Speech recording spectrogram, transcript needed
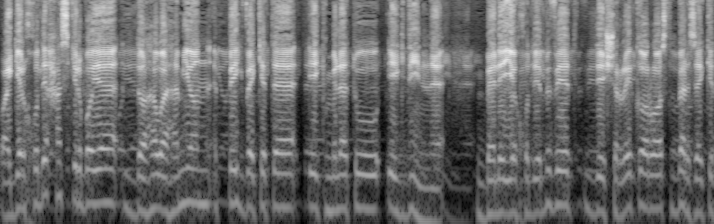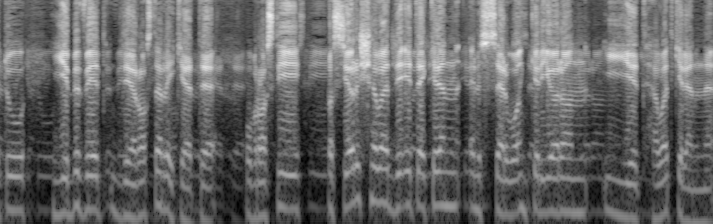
و اگر خود حس کر باید دا هوا همیان پیگ بله یه خود بوید دی شرک راست برزکتو یه بوید دی راست ریکت. و براستی بسیار شود دی ایتا کرن السروان کریاران ایت هوت کرن.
